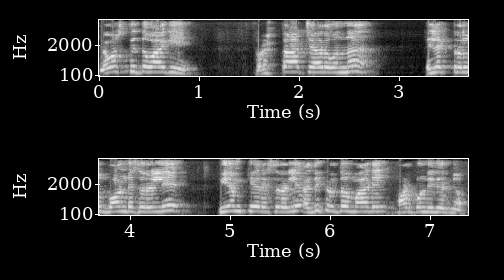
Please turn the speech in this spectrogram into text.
ವ್ಯವಸ್ಥಿತವಾಗಿ ಭ್ರಷ್ಟಾಚಾರವನ್ನ ಎಲೆಕ್ಟ್ರಲ್ ಬಾಂಡ್ ಹೆಸರಲ್ಲಿ ಪಿ ಎಂ ಕೇರ್ ಹೆಸರಲ್ಲಿ ಅಧಿಕೃತ ಮಾಡಿ, ಮಾಡ್ಕೊಂಡಿದ್ದೀರಿ ನೀವು.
